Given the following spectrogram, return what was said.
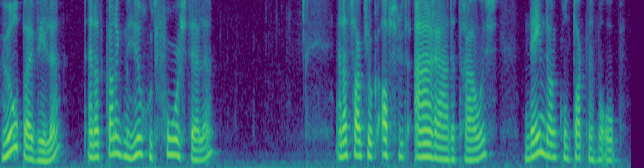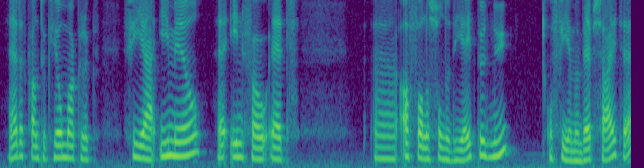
hulp bij willen, en dat kan ik me heel goed voorstellen, en dat zou ik je ook absoluut aanraden trouwens, neem dan contact met me op. dat kan natuurlijk heel makkelijk via e-mail, info at, uh, of via mijn website hè,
